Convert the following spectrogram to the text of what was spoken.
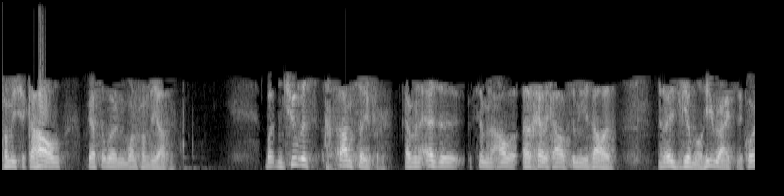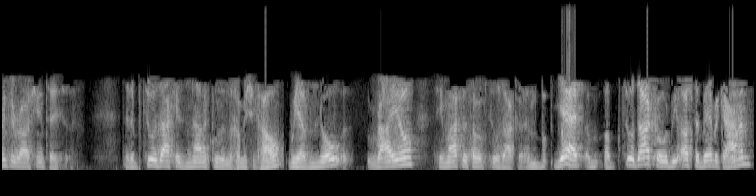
chamisha kahal, we have to learn one from the other. But in Shuvas Chasam Sofer, Even Ezer Simon Al uh, Chelik Al Simon Yadalad, and Ez Gimel, he writes, according to Rashi and Tesis, that a P'tul Daka is not included in the Chamisha Kahal. We have no Rayo to Yimata of a P'tul Daka. And yet, a, a P'tul Daka would be us, the Bein Bekahanim,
